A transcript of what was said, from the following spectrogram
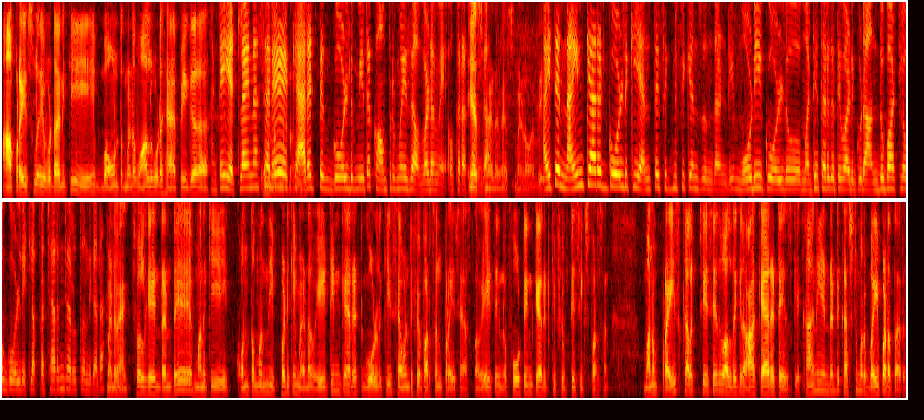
ఆ ప్రైస్లో ఇవ్వడానికి బాగుంటుంది మేడం. వాళ్ళు కూడా హ్యాపీగా అంటే ఎట్లయినా సరే. క్యారెట్ గోల్డ్ మీద కాంప్రమైజ్ అవ్వడమే ఒక రకంగా. మేడం ఎస్ మేడం అది. అయితే నైన్ క్యారెట్ గోల్డ్కి ఎంత సిగ్నిఫికెన్స్ ఉందండి? మోడీ గోల్డ్ మధ్యతరగతి వాడికి కూడా అందుబాటులో గోల్డ్ ఇట్లా ప్రచారం జరుగుతుంది కదా. మేడం యాక్చువల్గా ఏంటంటే మనకి కొంతమంది ఇప్పటికీ మేడం ఎయిటీన్ క్యారెట్ గోల్డ్కి సెవెంటీ ఫైవ్ పర్సెంట్ ప్రైస్ వేస్తాం. ఎయిటీన్ ఫోర్టీన్ క్యారెట్కి ఫిఫ్టీ సిక్స్ పర్సెంట్ మనం ప్రైస్ కలెక్ట్ చేసేది వాళ్ళ దగ్గర ఆ క్యారెటేజ్కి కానీ ఏంటంటే కస్టమర్ భయపడతారు.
